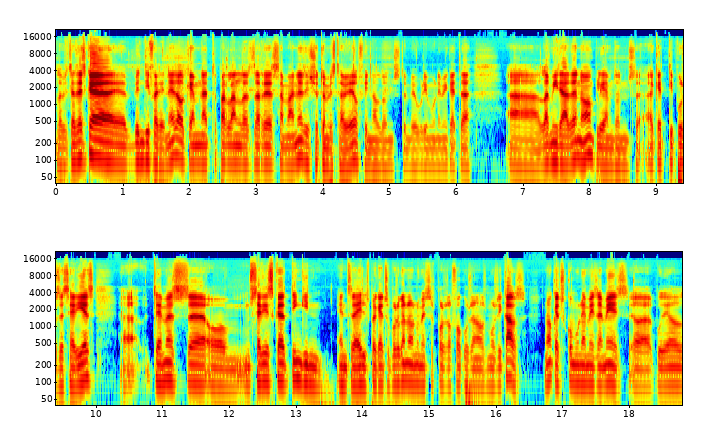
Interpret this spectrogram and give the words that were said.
La veritat és que ben diferent eh, del que hem anat parlant les darreres setmanes i això també està bé, al final doncs també obrim una miqueta Uh, la mirada, no? ampliem doncs, aquest tipus de sèries, uh, temes uh, o sèries que tinguin entre ells, perquè suposo que no només es posa el focus en els musicals, no? que és com una més a més, uh, poder el,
